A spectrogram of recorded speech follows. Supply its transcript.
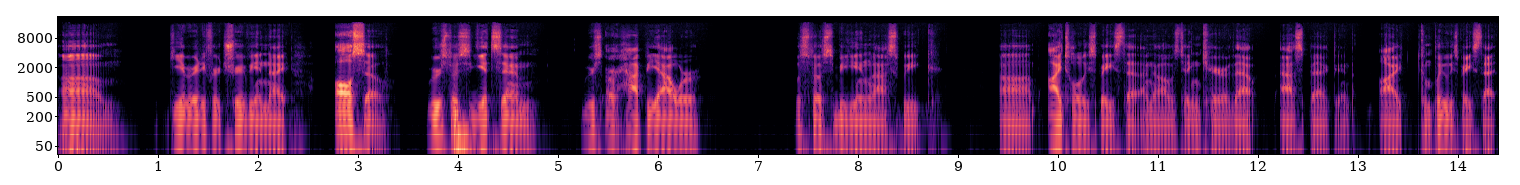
um, get ready for trivia night. Also, we were supposed to get some. We were, our happy hour was supposed to begin last week. Um, I totally spaced that. I know I was taking care of that aspect, and I completely spaced that.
